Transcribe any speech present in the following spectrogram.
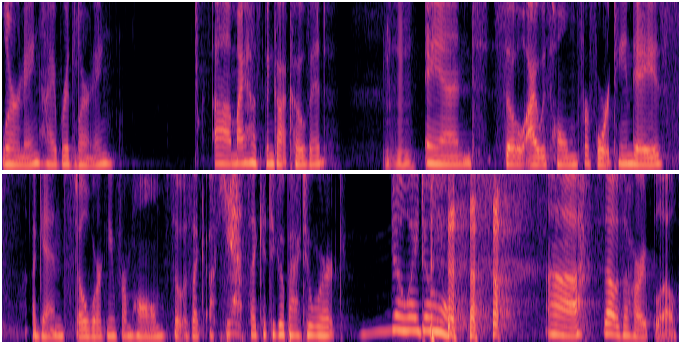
learning, hybrid learning, uh, my husband got COVID. And so I was home for 14 days, again, still working from home. So it was like, oh, yes, I get to go back to work. No, I don't. uh, so that was a hard blow.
